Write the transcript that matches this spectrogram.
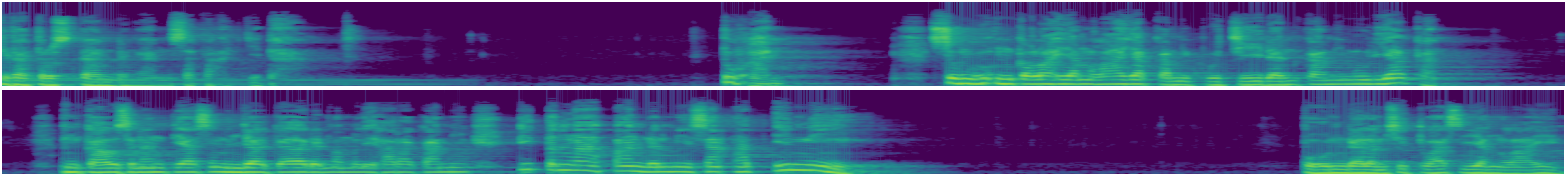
kita teruskan dengan sapaan kita. Tuhan, sungguh Engkaulah yang layak kami puji dan kami muliakan. Engkau senantiasa menjaga dan memelihara kami di tengah pandemi saat ini. Pun dalam situasi yang lain.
